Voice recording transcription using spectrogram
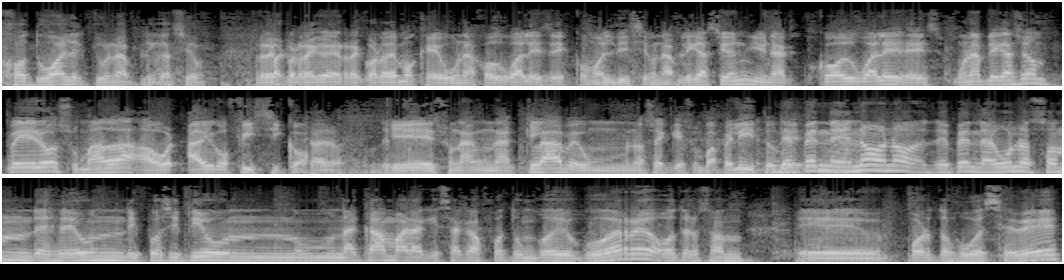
Hot Wallet que una aplicación. Re- re- recordemos que una Hot Wallet es, como él dice, una aplicación y una Cold Wallet es una aplicación, pero sumada a algo físico. Claro. que es una, una clave, un no sé qué es un papelito. Depende, una- no, no, depende. Algunos son desde un dispositivo, un- una cámara que saca foto, un código QR, otros son eh, puertos USB,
